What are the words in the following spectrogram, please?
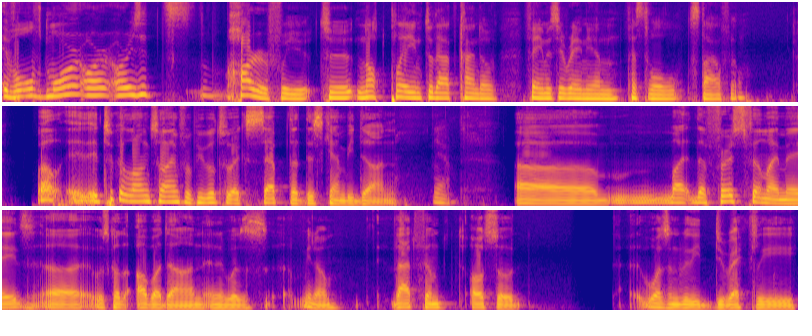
evolved more, or or is it harder for you to not play into that kind of famous Iranian festival style film? Well, it, it took a long time for people to accept that this can be done. Yeah, Uh, my the first film I made uh, was called Abadan, and it was you know that film also wasn't really directly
